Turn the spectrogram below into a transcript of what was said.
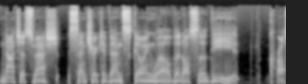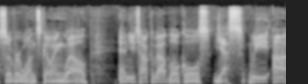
not just Smash centric events going well, but also the crossover ones going well. And you talk about locals. Yes, we uh,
